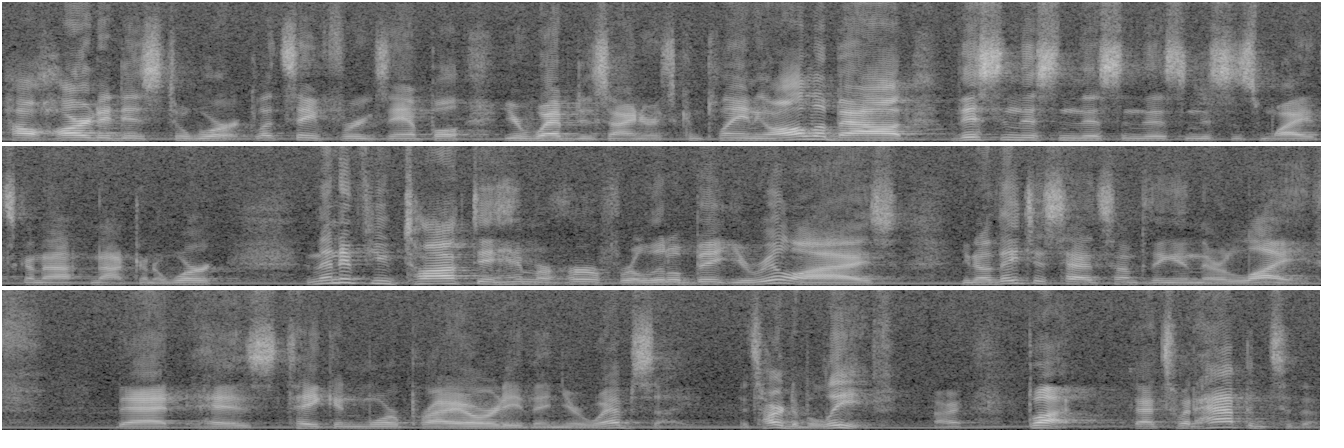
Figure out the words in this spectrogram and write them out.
how hard it is to work. Let's say, for example, your web designer is complaining all about this and this and this and this, and this is why it's gonna, not going to work. And then if you talk to him or her for a little bit, you realize, you know, they just had something in their life that has taken more priority than your website. It's hard to believe, all right? But that's what happened to them.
